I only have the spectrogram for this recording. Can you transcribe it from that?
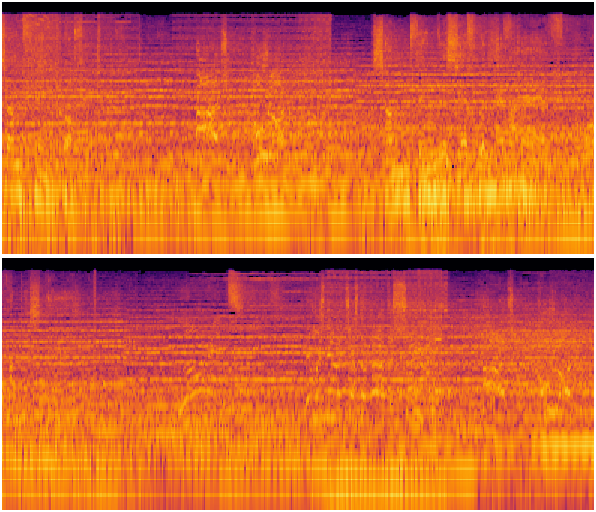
something, Prophet. Barnes! Hold on! Something the Ceph will never have or understand. Lawrence. It was never just about the suit! Barnes! Hold on!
